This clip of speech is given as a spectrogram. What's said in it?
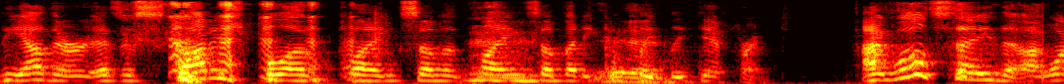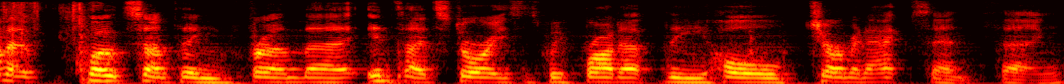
the other as a Scottish bloke playing some playing somebody completely different. I will say that I want to quote something from uh, Inside Story since we've brought up the whole German accent thing.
